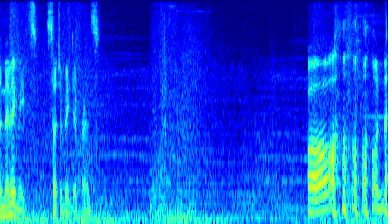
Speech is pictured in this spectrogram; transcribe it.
The mimic makes such a big difference. Oh, oh no.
